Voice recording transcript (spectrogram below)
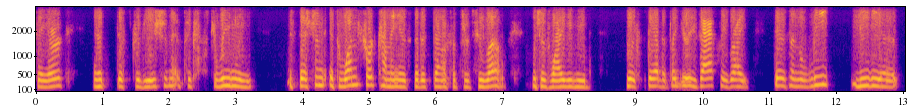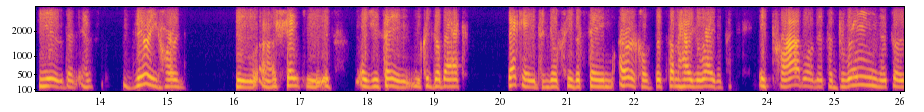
fair in its distribution. It's extremely efficient. Its one shortcoming is that its benefits are too low, which is why we need to expand it. But you're exactly right. There's an elite media view that is very hard to uh, shake. It's, as you say, you could go back decades and you'll see the same articles, but somehow you're right. It's a problem. It's a drain. It's a,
